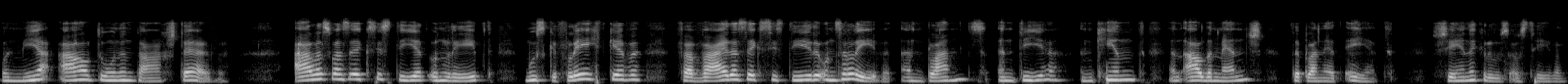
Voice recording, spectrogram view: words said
Und wir all tun einen Tag sterben. Alles, was existiert und lebt, muss gepflegt geben, für das existieren unser Leben. Ein Pflanz, ein Tier, ein Kind, ein alter Mensch, der Planet Erde. Schöne Gruß aus Tewald.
